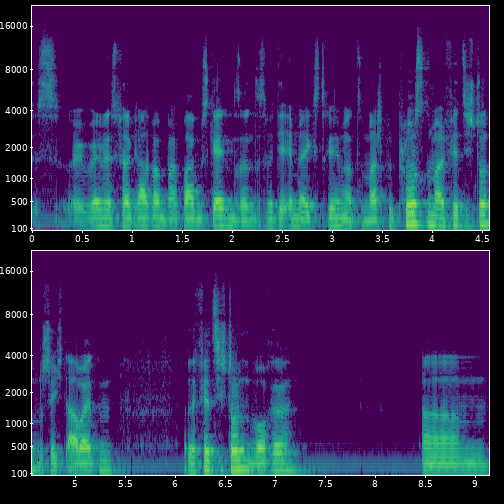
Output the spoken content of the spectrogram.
es, wenn wir jetzt gerade beim, beim Skaten sind, es wird ja immer extremer. Zum Beispiel plus nochmal 40-Stunden-Schicht arbeiten, also 40-Stunden-Woche. Ähm,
